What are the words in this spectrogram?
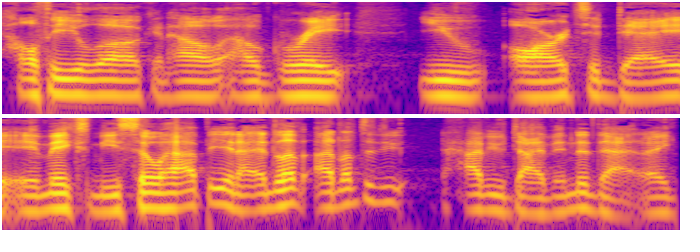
healthy you look and how how great you are today, it makes me so happy. And I'd love I'd love to do, have you dive into that, like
